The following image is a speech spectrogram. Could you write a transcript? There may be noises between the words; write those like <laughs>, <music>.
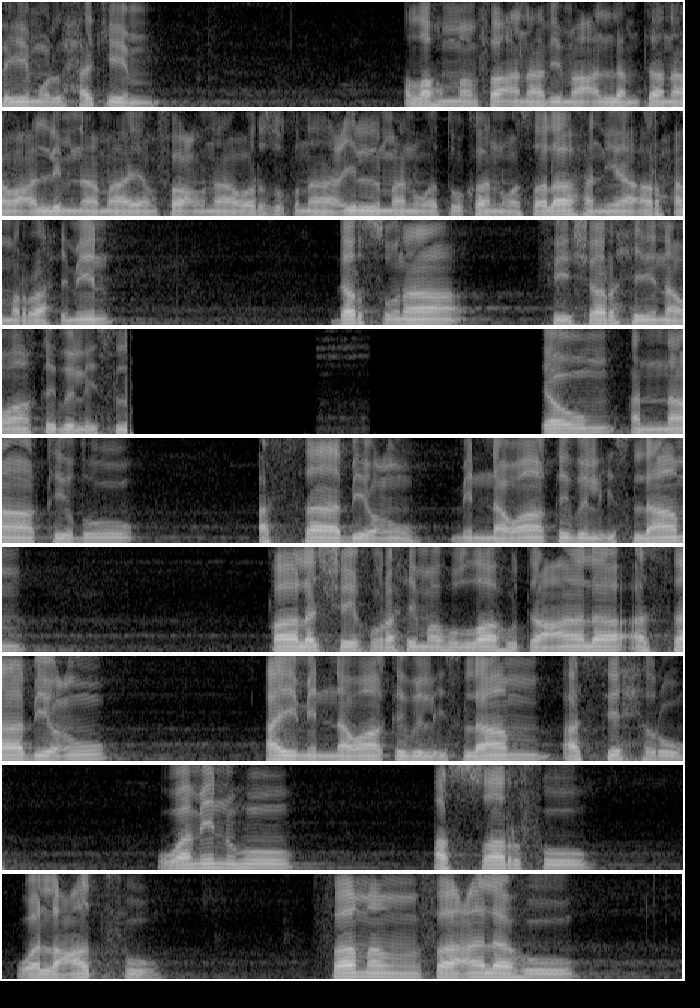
العليم الحكيم. اللهم انفعنا بما علمتنا وعلمنا ما ينفعنا وارزقنا علما وتقا وصلاحا يا أرحم الراحمين. درسنا في شرح نواقض الإسلام. يوم الناقض السابع من نواقض الإسلام. قال الشيخ رحمه الله تعالى السابع أي من نواقض الإسلام السحر ومنه الصرف والعطف فمن فعله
